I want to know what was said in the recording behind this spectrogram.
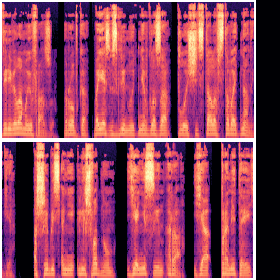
перевела мою фразу. Робко, боясь взглянуть мне в глаза, площадь стала вставать на ноги. Ошиблись они лишь в одном. Я не сын Ра, я Прометей.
